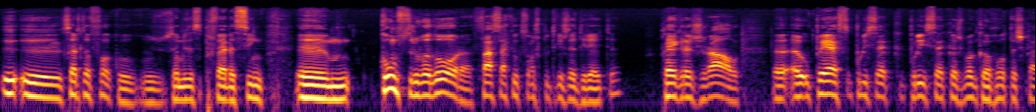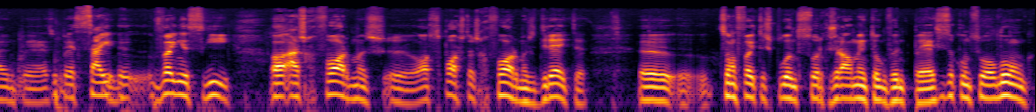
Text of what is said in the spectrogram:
de certa forma, o Samuel se prefere assim, conservadora face àquilo que são as políticas da direita, regra geral, uh, o PS, por isso, é que, por isso é que as bancarrotas caem no PS, o PS sai, uh, vem a seguir às reformas, uh, ou supostas reformas de direita que são feitas pelo antecessor, que geralmente é um governo de PS. Isso aconteceu ao longo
